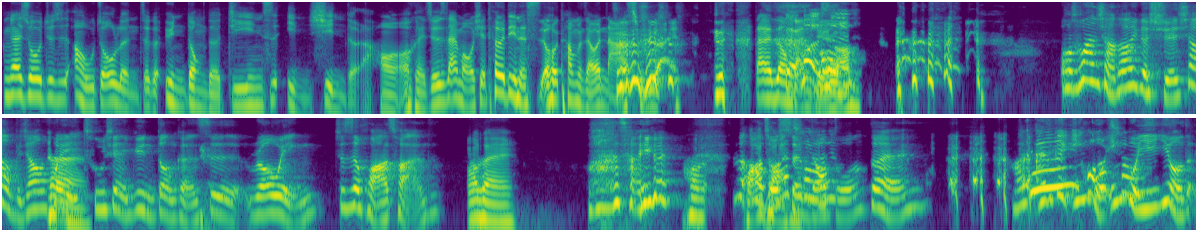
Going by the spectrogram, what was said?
应该说就是澳洲人这个运动的基因是隐性的啦。哦，OK，就是在某些特定的时候，他们才会拿出来 大概这种感觉。我突然想到一个学校比较会出现运动，嗯、可能是 rowing，就是划船。OK，划船因为划船水比较多。对，好像这个英国英国也有的，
